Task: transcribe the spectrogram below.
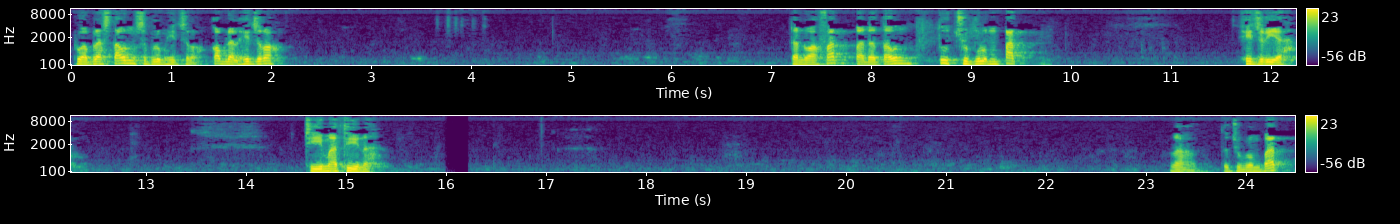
12 tahun sebelum hijrah, qabla hijrah. Dan wafat pada tahun 74 Hijriah di Madinah. Nah, 74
